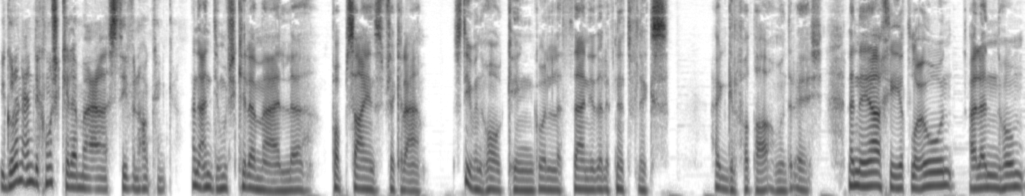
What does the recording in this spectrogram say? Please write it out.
يقولون عندك مشكلة مع ستيفن هوكينج. أنا عندي مشكلة مع ال pop science بشكل عام. ستيفن هوكينج ولا الثاني ذا اللي في نتفليكس. حق الفضاء وما أدري إيش. لأن يا أخي يطلعون على أنهم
